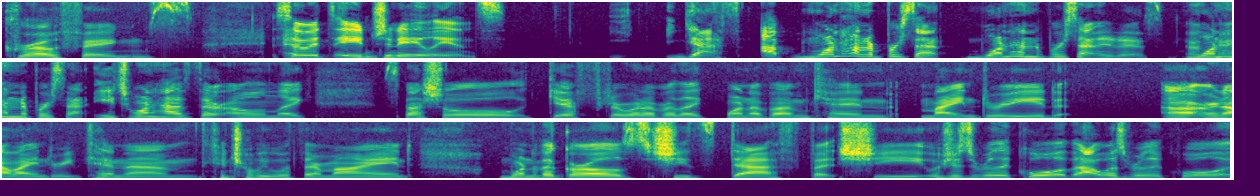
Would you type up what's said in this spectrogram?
grow things. So And- it's ancient aliens. Yes, one hundred percent, one hundred percent. It is one hundred percent. Each one has their own like special gift or whatever. Like one of them can mind read, uh, or not mind read, can um, control people with their mind. One of the girls, she's deaf, but she, which is really cool. That was really cool.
